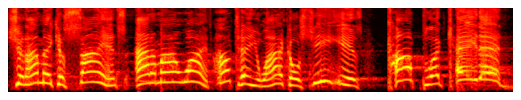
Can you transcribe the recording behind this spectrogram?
should I make a science out of my wife? I'll tell you why, because she is complicated.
